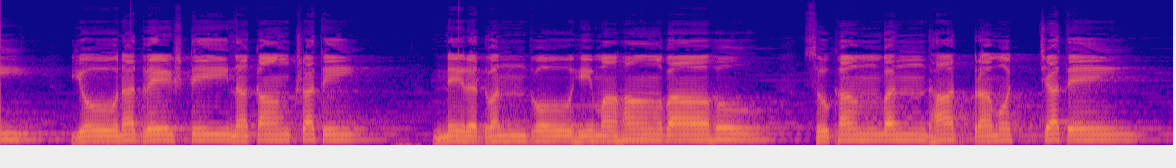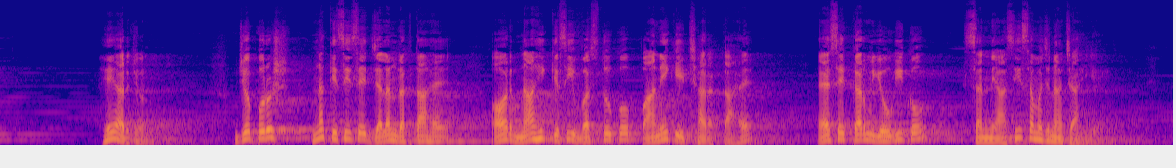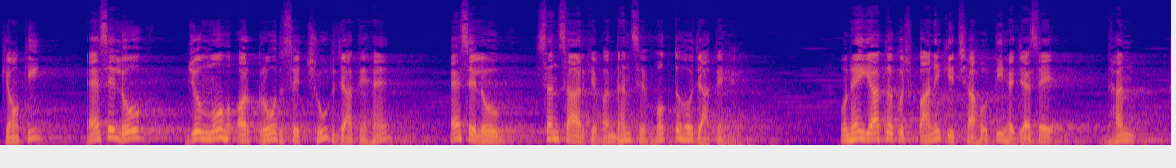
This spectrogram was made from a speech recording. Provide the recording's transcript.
यो न द्वेष्टि न कांक्षति निर्द्वंद्वो हि महाबाहो सुखम बंधात प्रमुच्यते। हे अर्जुन, जो पुरुष न किसी से जलन रखता है और ना ही किसी वस्तु को पाने की इच्छा रखता है, ऐसे कर्म योगी को सन्यासी समझना चाहिए, क्योंकि ऐसे लोग जो मोह और क्रोध से छूट जाते हैं ऐसे लोग संसार के बंधन से मुक्त हो जाते हैं। उन्हें या तो कुछ पाने की इच्छा होती है, जैसे धन,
